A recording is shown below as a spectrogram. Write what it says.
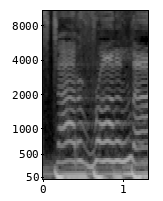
was tired of running out.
